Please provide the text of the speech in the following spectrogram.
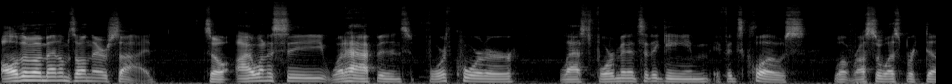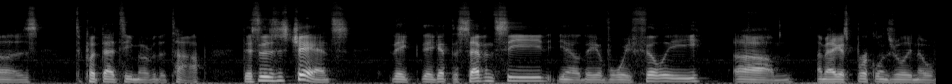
all the momentum's on their side. So I want to see what happens fourth quarter, last four minutes of the game. If it's close, what Russell Westbrook does to put that team over the top. This is his chance. They they get the seventh seed. You know they avoid Philly. Um, I mean I guess Brooklyn's really no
